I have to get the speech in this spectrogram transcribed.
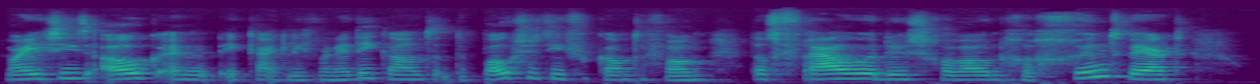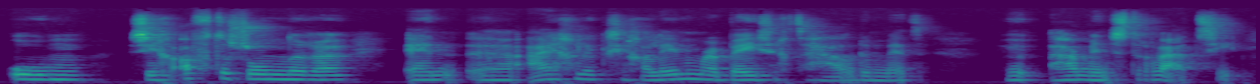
Maar je ziet ook, en ik kijk liever naar die kant, de positieve kant ervan, dat vrouwen dus gewoon gegund werd om zich af te zonderen en uh, eigenlijk zich alleen maar bezig te houden met haar menstruatie.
